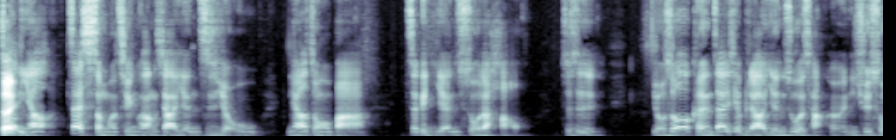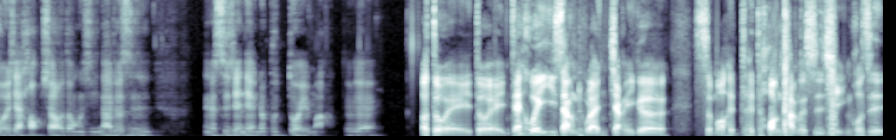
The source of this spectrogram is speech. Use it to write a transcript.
对那你要在什么情况下言之有物？你要怎么把这个言说得好？就是有时候可能在一些比较严肃的场合，你去说一些好笑的东西，那就是那个时间点就不对嘛，对不对？哦，对对，你在会议上突然讲一个什么很很荒唐的事情，或是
